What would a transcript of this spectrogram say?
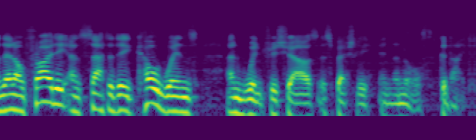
And then on Friday and Saturday, cold winds and wintry showers, especially in the north. Good night.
